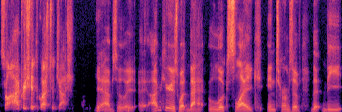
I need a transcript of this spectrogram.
So I appreciate the question, Josh. Yeah, absolutely. I'm curious what that looks like in terms of the the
